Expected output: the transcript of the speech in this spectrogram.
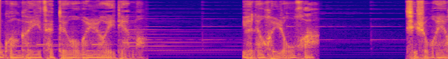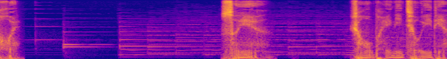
目光可以再对我温柔一点吗？月亮会融化，其实我也会，所以让我陪你久一点。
